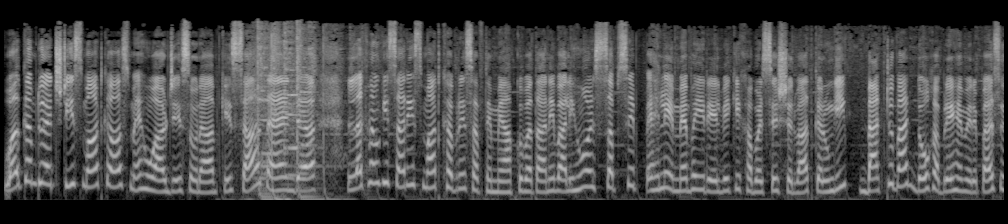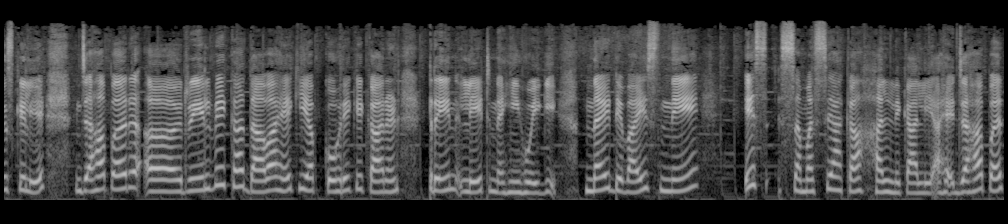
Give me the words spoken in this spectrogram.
welcome to H T smart cast मैं हूँ आरजे सोना आपके साथ एंड लखनऊ की सारी स्मार्ट खबरें इस हफ़्ते मैं आपको बताने वाली हूँ और सबसे पहले मैं भाई रेलवे की खबर से शुरुआत करूँगी। बैक टू बैक दो खबरें हैं मेरे पास इसके लिए जहाँ पर अ, रेलवे का दावा है कि अब कोहरे के कारण ट्रेन लेट नहीं होगी नए डिवाइस ने इस समस्या का हल निकाल लिया है, जहाँ पर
